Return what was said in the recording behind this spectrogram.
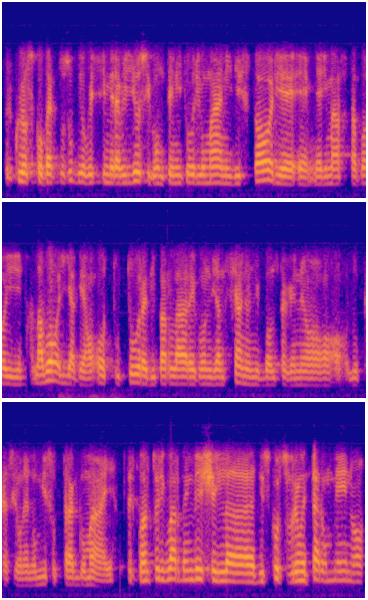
per cui ho scoperto subito questi meravigliosi contenitori umani di storie e mi è rimasta poi la voglia che ho tuttora di parlare con gli anziani ogni volta che ne ho l'occasione, non mi sottraggo mai. Per quanto riguarda invece il discorso frequentare o meno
